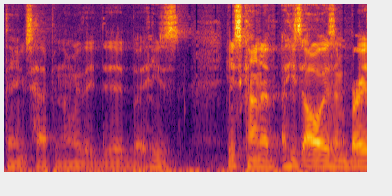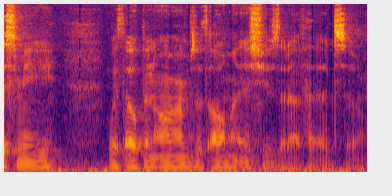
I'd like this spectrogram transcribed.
things happen the way they did. But he's, he's kind of, he's always embraced me with open arms with all my issues that I've had. So.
